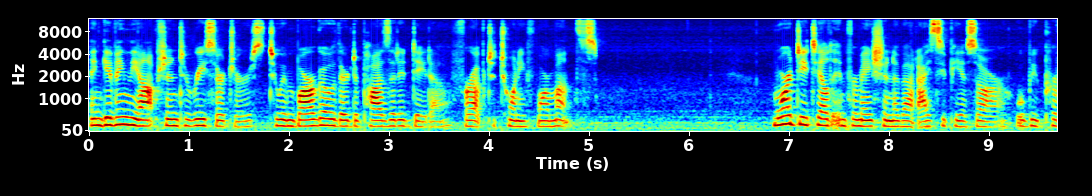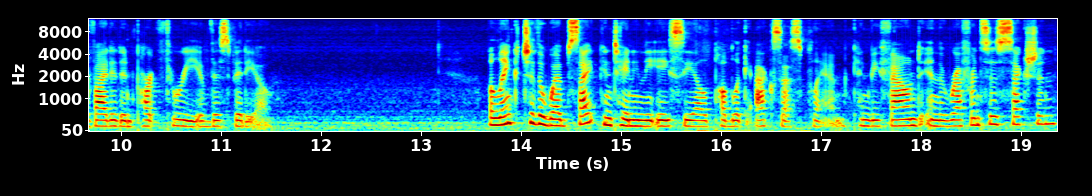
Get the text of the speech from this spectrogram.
and giving the option to researchers to embargo their deposited data for up to 24 months. More detailed information about ICPSR will be provided in part 3 of this video. A link to the website containing the ACL Public Access Plan can be found in the References section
